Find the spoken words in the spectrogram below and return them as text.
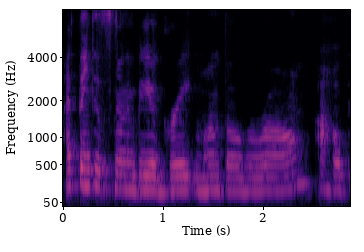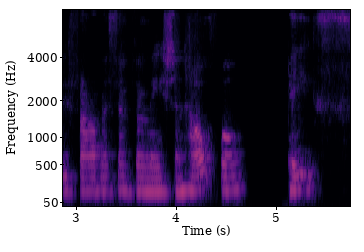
I think it's going to be a great month overall. I hope you found this information helpful. Peace.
